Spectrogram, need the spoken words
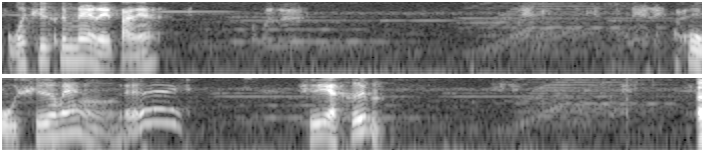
กูว่าชื่อขึ้นแน่เลยตาเนี้ยโอ้โหชื่อแม่ง เอ้ย ชื่ออย่าขึ้น เอ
